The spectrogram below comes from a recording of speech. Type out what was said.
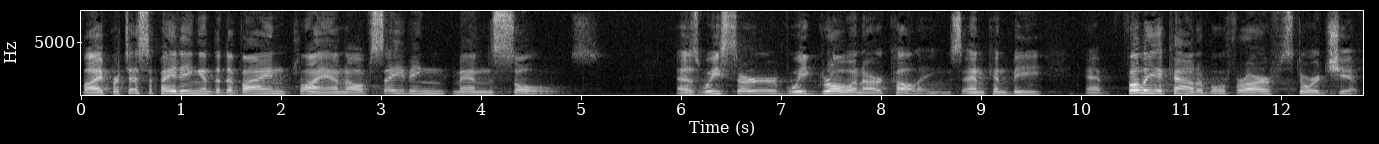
by participating in the divine plan of saving men's souls. As we serve, we grow in our callings and can be uh, fully accountable for our stewardship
